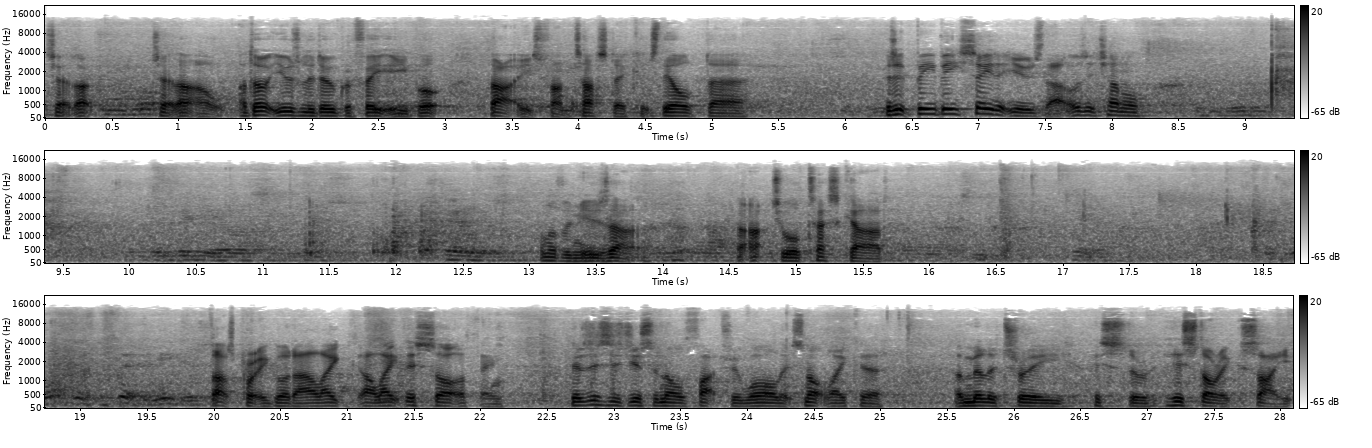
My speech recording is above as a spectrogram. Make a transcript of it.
Check that, check that out. I don't usually do graffiti, but that is fantastic. It's the old. Uh, is it BBC that used that, or is it Channel? One of them used that. The actual test card. That's pretty good. I like. I like this sort of thing because this is just an old factory wall. It's not like a, a military histor- historic site.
